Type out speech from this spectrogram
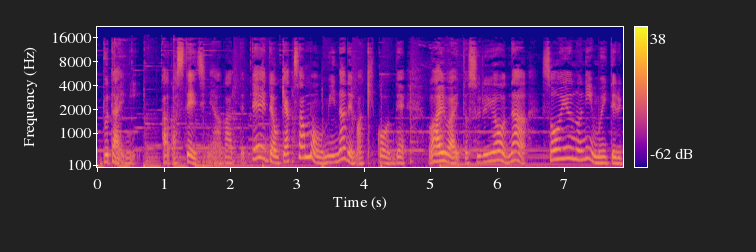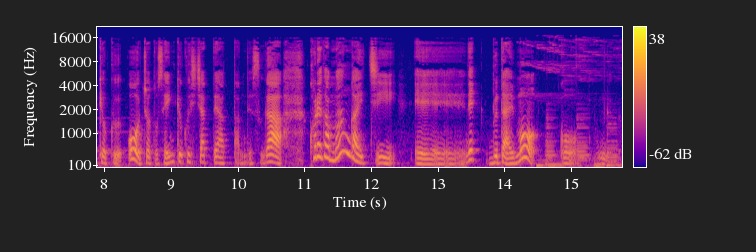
舞台にがステージに上がっててでお客さんもみんなで巻き込んでワイワイとするようなそういうのに向いてる曲をちょっと選曲しちゃってあったんですがこれが万が一、えー、ね、舞台もこう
